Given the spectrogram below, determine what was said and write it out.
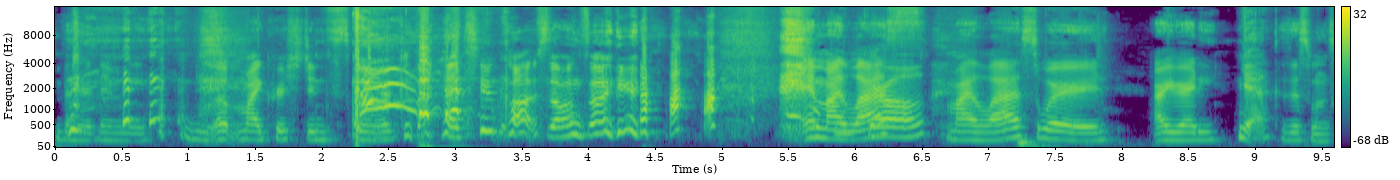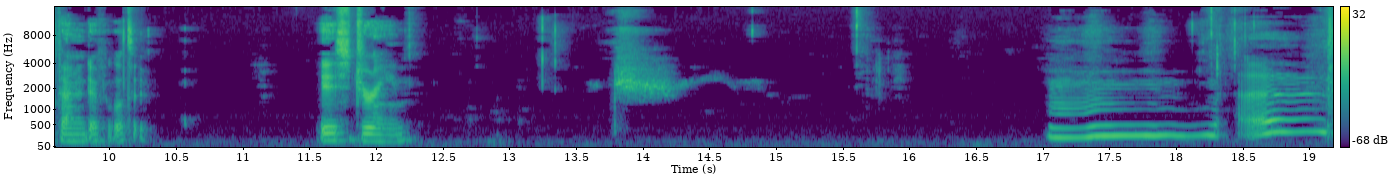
better than me. You up my Christian score because I had two pop songs on here. And my last, Girl. my last word. Are you ready? Yeah. Because this one's kind of difficult too. It's dream. Mm, uh,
